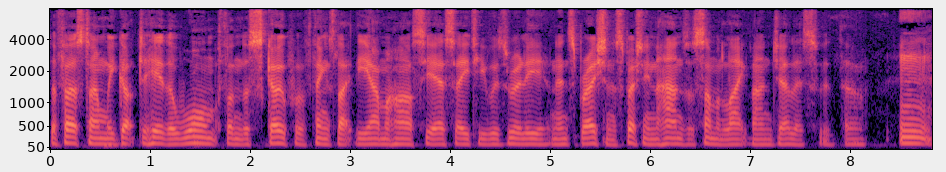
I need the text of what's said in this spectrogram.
the first time we got to hear the warmth and the scope of things like the Yamaha CS80 was really an inspiration, especially in the hands of someone like Vangelis. With uh, mm.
